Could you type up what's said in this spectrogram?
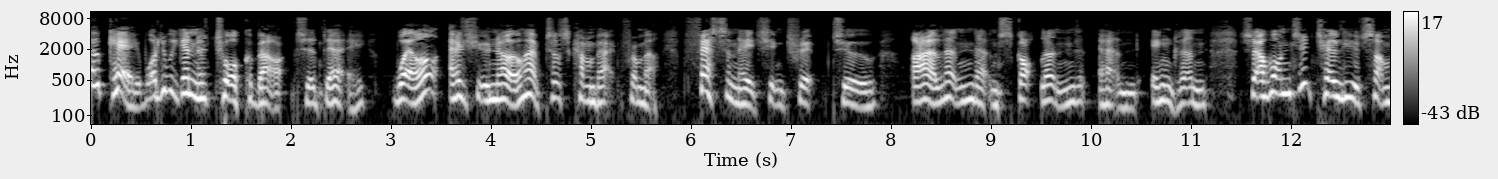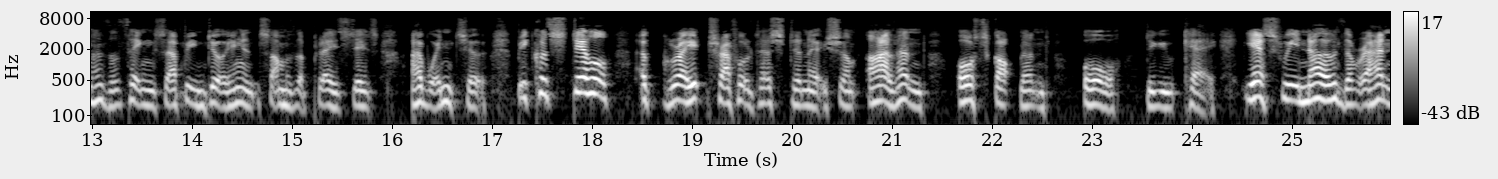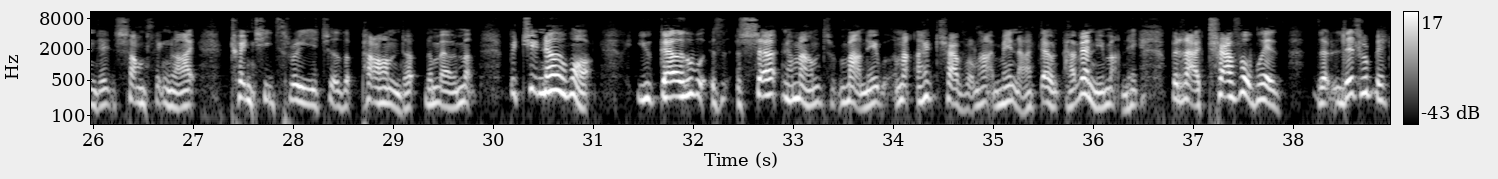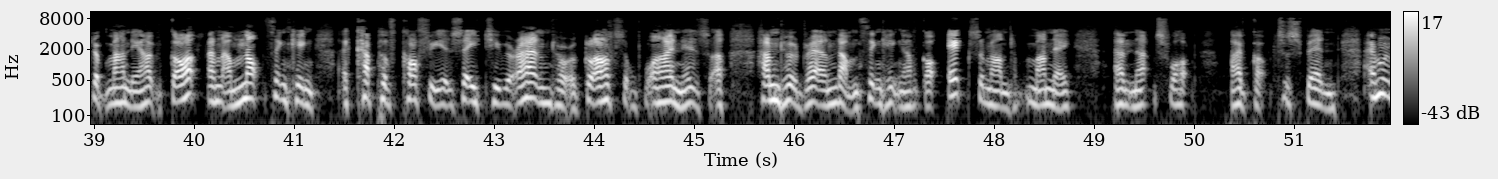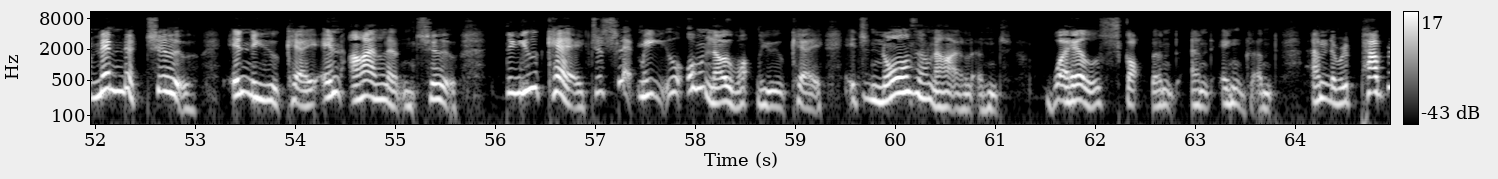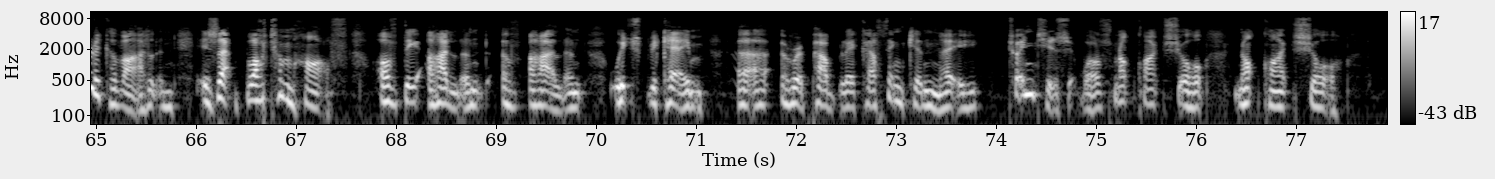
Okay, what are we going to talk about today? Well, as you know, I've just come back from a fascinating trip to Ireland and Scotland and England. So I want to tell you some of the things I've been doing in some of the places I went to because still a great travel destination, Ireland or Scotland or the UK. Yes, we know the rand is something like 23 to the pound at the moment, but you know what? You go with a certain amount of money. When I travel, I mean, I don't have any money, but I travel with the little bit of money I've got, and I'm not thinking a cup of coffee is 80 rand or a glass of wine is a hundred rand. I'm thinking I've got X amount of money, and that's what I've got to spend. And remember too, in the UK, in Ireland too, the UK, just let me, you all know what the UK, it's Northern Ireland. Wales, Scotland and England. And the Republic of Ireland is that bottom half of the island of Ireland, which became uh, a republic, I think in the 20s it was, not quite sure, not quite sure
